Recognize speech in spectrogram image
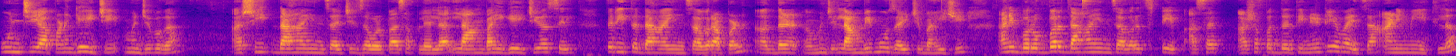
उंची आपण घ्यायची. म्हणजे बघा अशी दहा इंचाची जवळपास आपल्याला लांब बाही घ्यायची असेल तर इथं दहा इंचावर आपण द म्हणजे लांबी मोजायची बाहीची आणि बरोबर दहा इंचावरच टेप असा अशा पद्धतीने ठेवायचा आणि मी इथलं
